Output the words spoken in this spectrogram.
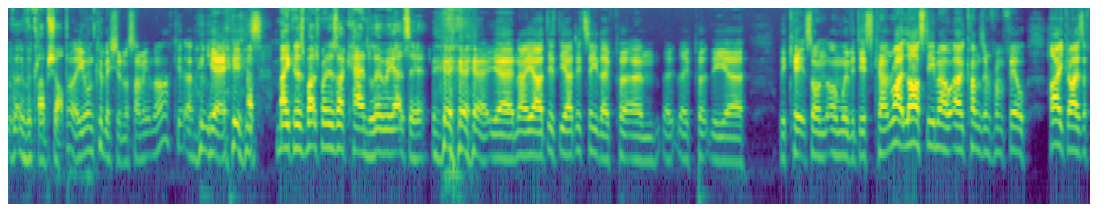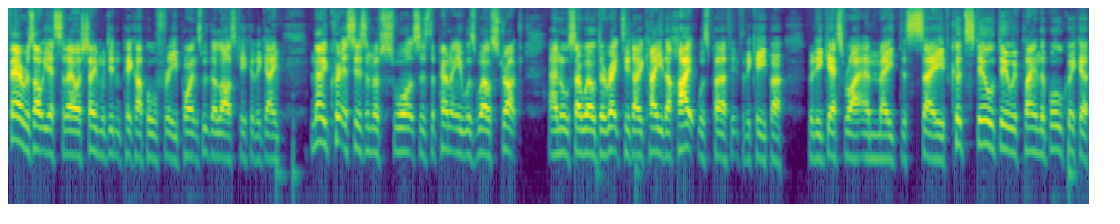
over club shop. Oh, are you on commission or something, Mark? I mean, yeah, I'm making as much money as I can, Louis. That's it. yeah, no, yeah, I did. Yeah, I did see they've put um they've put the uh, the kits on, on with a discount. Right, last email uh, comes in from Phil. Hi guys, a fair result yesterday. I was ashamed we didn't pick up all three points with the last kick of the game. No criticism of Schwartz as the penalty was well struck and also well directed. Okay, the height was perfect for the keeper, but he guessed right and made the save. Could still do with playing the ball quicker,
